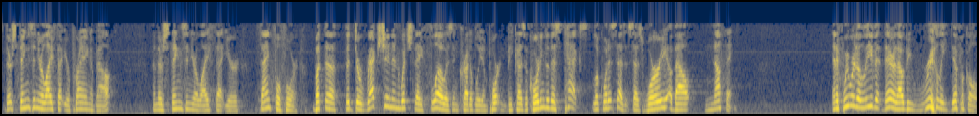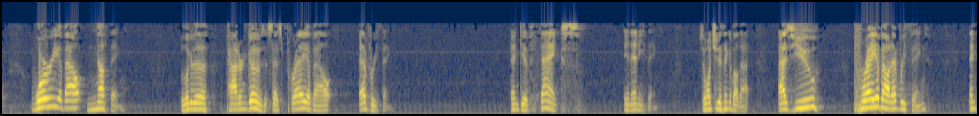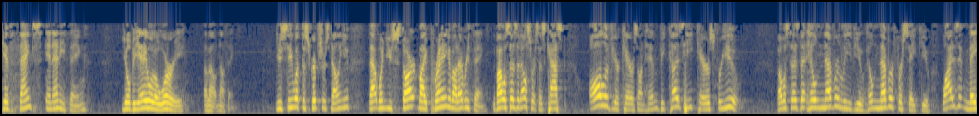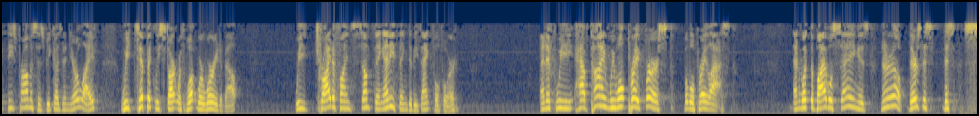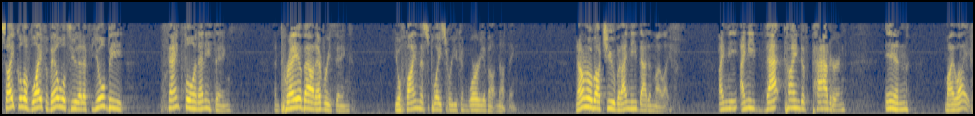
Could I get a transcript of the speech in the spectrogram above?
There's things in your life that you're praying about. And there's things in your life that you're thankful for. But the, the direction in which they flow is incredibly important because according to this text, look what it says. It says, worry about nothing. And if we were to leave it there, that would be really difficult. Worry about nothing. But look at the pattern goes. It says, pray about everything. And give thanks in anything. So I want you to think about that. As you pray about everything and give thanks in anything, you'll be able to worry about nothing. You see what the scripture is telling you? That when you start by praying about everything, the Bible says it elsewhere. It says, cast all of your cares on him because he cares for you. Bible says that he'll never leave you. He'll never forsake you. Why does it make these promises? Because in your life, we typically start with what we're worried about. We try to find something, anything to be thankful for. And if we have time, we won't pray first, but we'll pray last. And what the Bible's saying is, no, no, no. There's this, this cycle of life available to you that if you'll be thankful in anything and pray about everything, you'll find this place where you can worry about nothing. And I don't know about you, but I need that in my life. I need, I need that kind of pattern in my life.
